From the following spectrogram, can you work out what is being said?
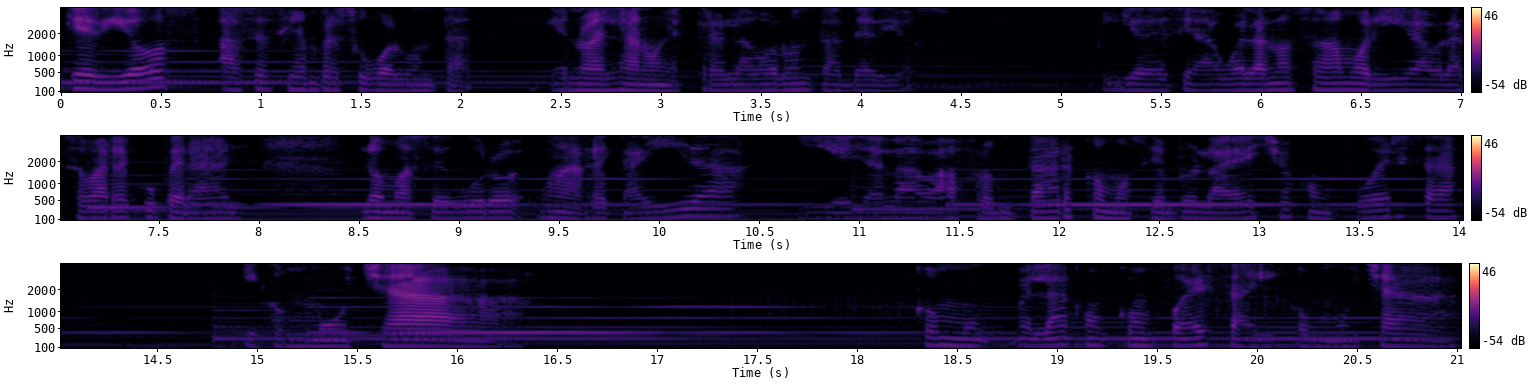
que Dios hace siempre su voluntad que no es la nuestra es la voluntad de Dios y yo decía abuela no se va a morir abuela se va a recuperar lo más seguro una recaída y ella la va a afrontar como siempre lo ha hecho, con fuerza y con mucha, con, ¿verdad? Con, fuerza y con mucha,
